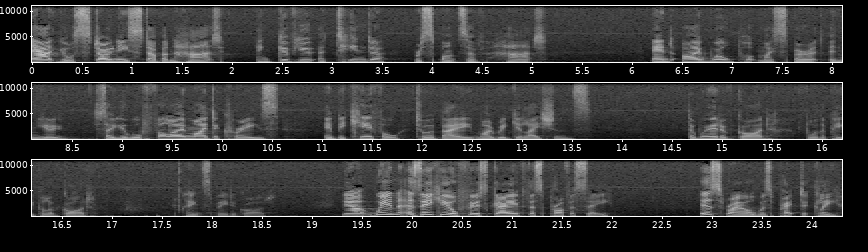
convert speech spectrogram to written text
out your stony, stubborn heart and give you a tender, responsive heart and I will put my spirit in you, so you will follow my decrees and be careful to obey my regulations. The word of God for the people of God. Thanks be to God. Now, when Ezekiel first gave this prophecy, Israel was practically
